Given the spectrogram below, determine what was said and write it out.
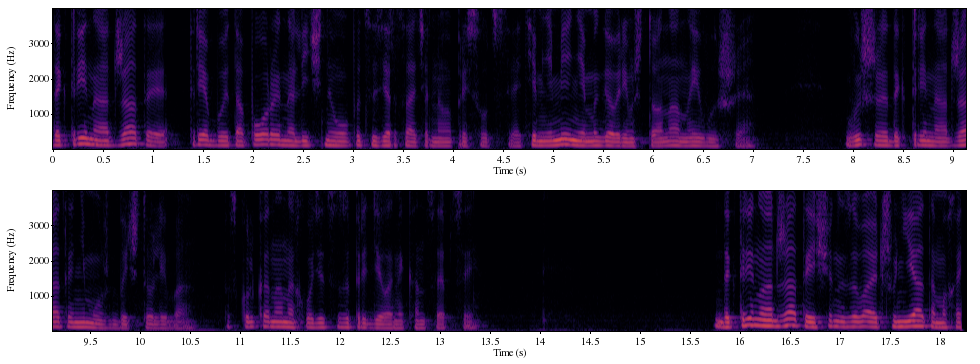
Доктрина Аджаты требует опоры на личный опыт созерцательного присутствия. Тем не менее, мы говорим, что она наивысшая. Высшая доктрина Аджаты не может быть что-либо, поскольку она находится за пределами концепции. Доктрину Аджаты еще называют шуньята махати.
